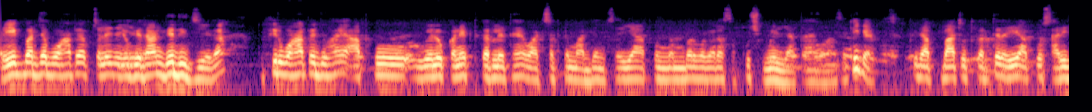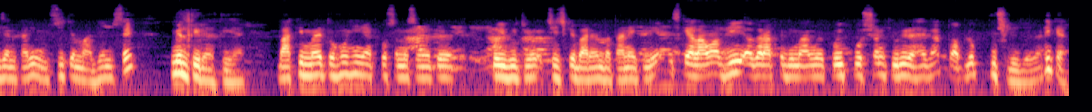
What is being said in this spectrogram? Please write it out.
और एक बार जब वहाँ पे आप चले जाए योगदान दे दीजिएगा तो फिर वहाँ पे जो है आपको वे लोग कनेक्ट कर लेते हैं व्हाट्सएप के माध्यम से या आपको नंबर वगैरह सब कुछ मिल जाता है वहाँ से ठीक है? फिर आप बात करते रहिए आपको सारी जानकारी उसी के माध्यम से मिलती रहती है। बाकी मैं तो हूँ ही आपको समय समय पे कोई भी चीज़ के बारे में बताने के लिए। इसके अलावा भी अगर आपके दिमाग में कोई क्वेश्चन क्यूरी रहेगा तो आप लोग पूछ लीजिएगा ठीक है?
